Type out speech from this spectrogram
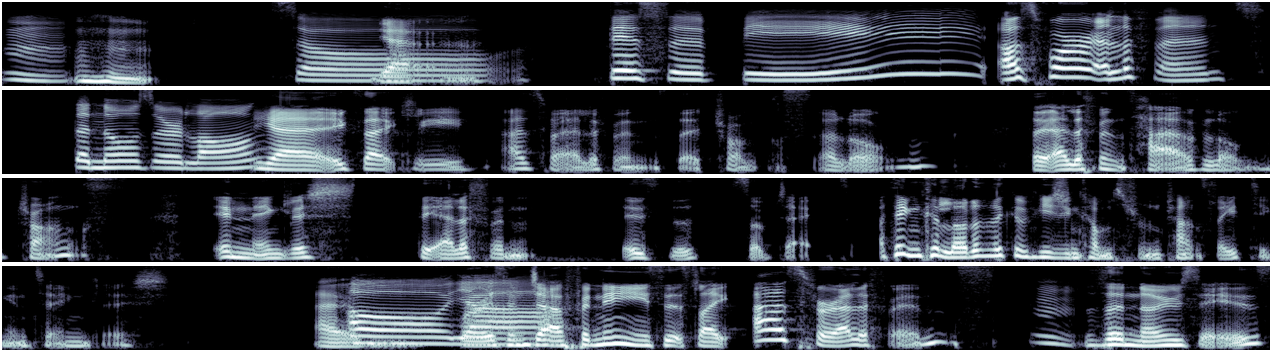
mm. mm-hmm. so yeah this would be as for elephants, the nose are long. Yeah, exactly. As for elephants, their trunks are long. So elephants have long trunks. In English, the elephant is the subject. I think a lot of the confusion comes from translating into English. Um, Oh, yeah. Whereas in. Japanese, it's like, as for elephants, Mm. the noses.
